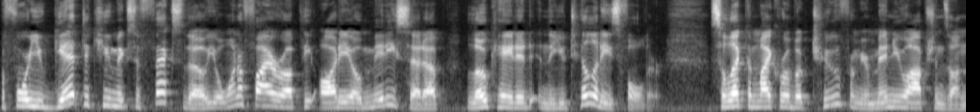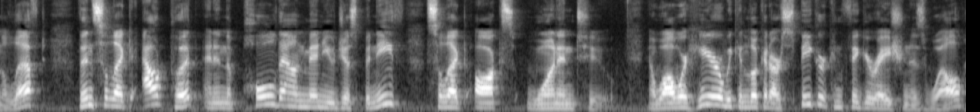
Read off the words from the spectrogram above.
Before you get to CueMix Effects though, you'll want to fire up the audio MIDI setup located in the Utilities folder. Select the Microbook 2 from your menu options on the left, then select Output, and in the pull-down menu just beneath, select AUX 1 and 2. Now while we're here, we can look at our speaker configuration as well.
